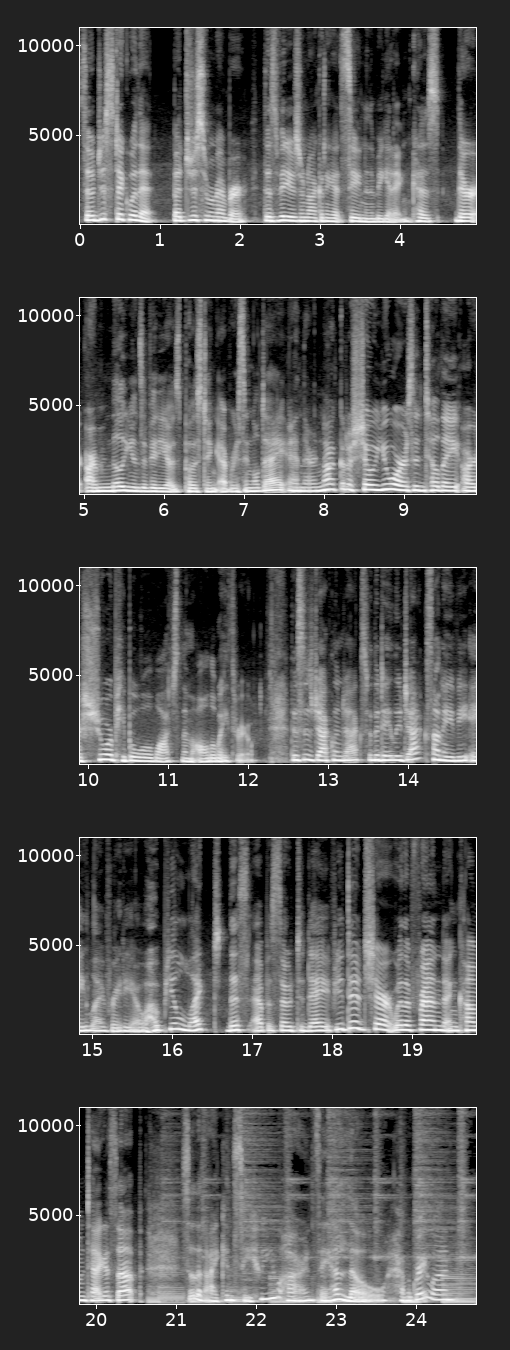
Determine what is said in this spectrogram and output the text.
so just stick with it but just remember, those videos are not going to get seen in the beginning because there are millions of videos posting every single day, and they're not going to show yours until they are sure people will watch them all the way through. This is Jacqueline Jax for the Daily Jax on AVA Live Radio. I hope you liked this episode today. If you did, share it with a friend and come tag us up so that I can see who you are and say hello. Have a great one.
